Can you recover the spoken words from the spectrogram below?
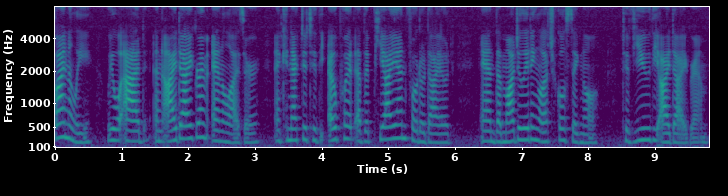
Finally, we will add an eye diagram analyzer and connect it to the output of the PIN photodiode and the modulating electrical signal to view the eye diagram.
